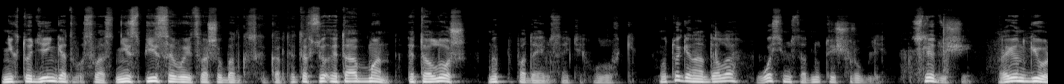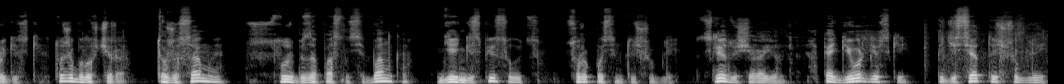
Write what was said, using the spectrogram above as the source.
Никто деньги от, вас не списывает с вашей банковской карты. Это все, это обман, это ложь. Мы попадаемся на эти уловки. В итоге она отдала 81 тысячу рублей. Следующий. Район Георгиевский. Тоже было вчера. То же самое. Служба безопасности банка. Деньги списываются. 48 тысяч рублей. Следующий район. Опять Георгиевский. 50 тысяч рублей.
